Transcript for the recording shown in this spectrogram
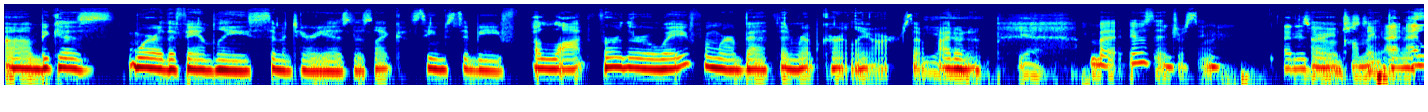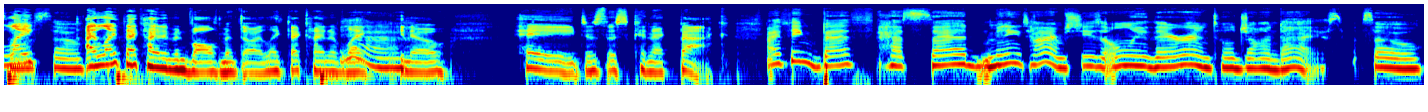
um, because where the family cemetery is, is like, seems to be a lot further away from where Beth and Rip currently are. So I don't know, Yeah. but it was interesting. That is very interesting. I, I like so I like that kind of involvement though. I like that kind of Yeah. like, you know, hey, does this connect back? I think Beth has said many times she's only there until John dies. So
